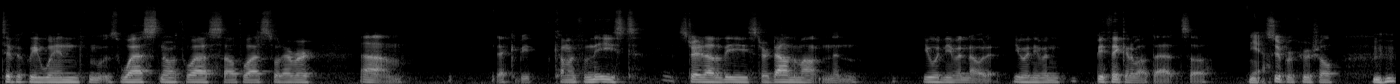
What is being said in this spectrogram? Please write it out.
typically wind was west, northwest, southwest, whatever, um, that could be coming from the east, straight out of the east or down the mountain, and you wouldn't even know it. You wouldn't even be thinking about that. So Yeah. super crucial. Mhm.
